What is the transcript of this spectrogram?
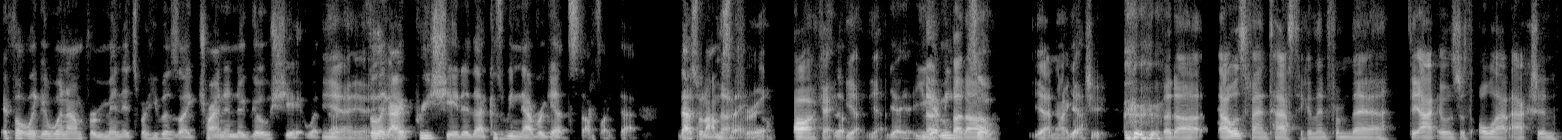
it felt like it went on for minutes where he was like trying to negotiate with them. Yeah, yeah. so like yeah. I appreciated that because we never get stuff like that. That's what I'm no, saying. for real. Oh, okay. So- yeah, yeah. Yeah, yeah. You No, get me? but, uh, so Yeah, no, I Yeah. get you. But uh that was fantastic. And then from there, the act it was just all out action.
